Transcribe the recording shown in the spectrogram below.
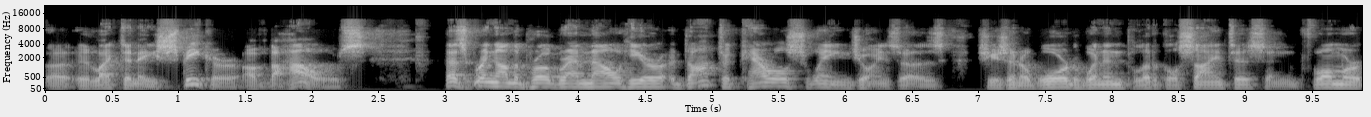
uh, electing a speaker of the House. Let's bring on the program now here. Dr. Carol Swain joins us. She's an award winning political scientist and former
